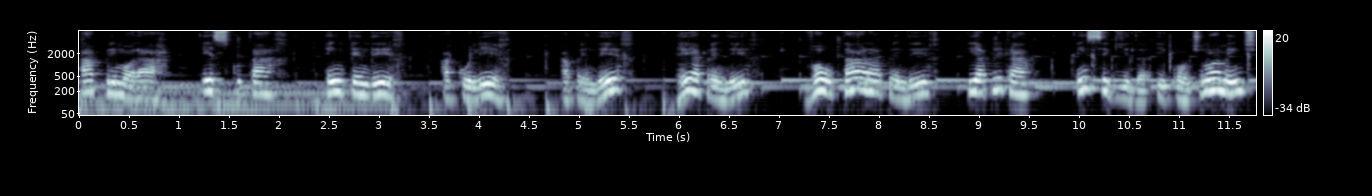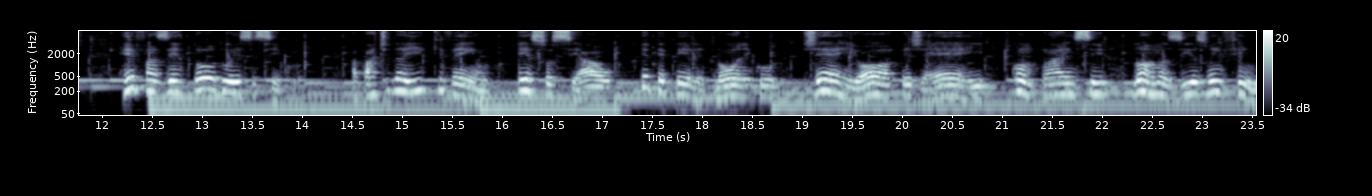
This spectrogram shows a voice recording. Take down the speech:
aprimorar, escutar, entender, acolher, aprender, reaprender, voltar a aprender e aplicar. Em seguida e continuamente, refazer todo esse ciclo. A partir daí que venham e-social, PPP eletrônico, GRO, PGR, compliance, normas ISO, enfim,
